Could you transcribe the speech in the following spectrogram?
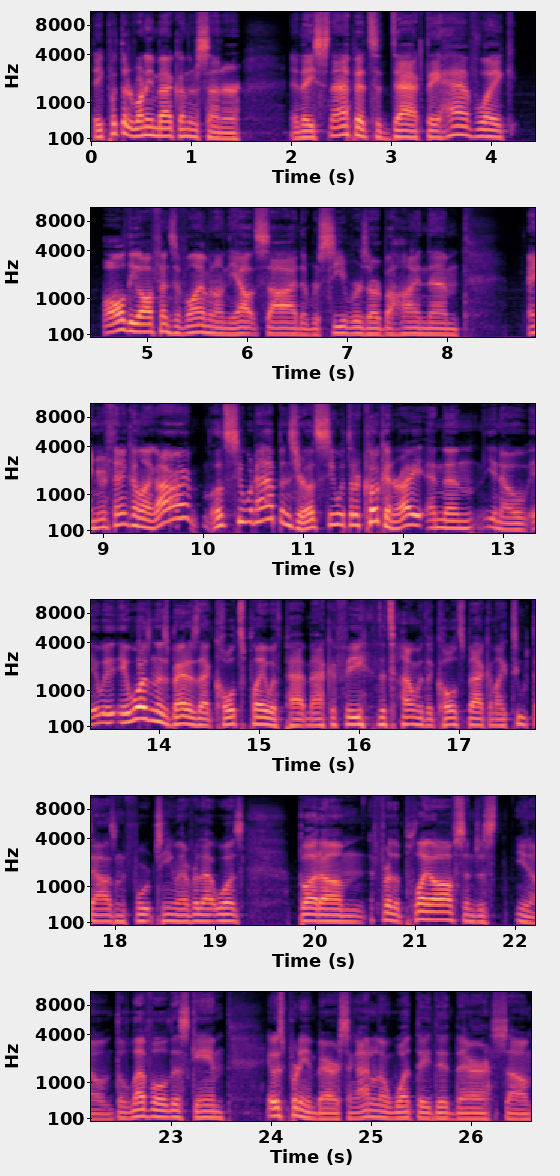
They put their running back under center and they snap it to Dak. They have like all the offensive linemen on the outside, the receivers are behind them. And you're thinking like, all right, let's see what happens here. Let's see what they're cooking, right? And then you know, it it wasn't as bad as that Colts play with Pat McAfee, the time with the Colts back in like 2014, whatever that was. But um, for the playoffs and just you know the level of this game, it was pretty embarrassing. I don't know what they did there. So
